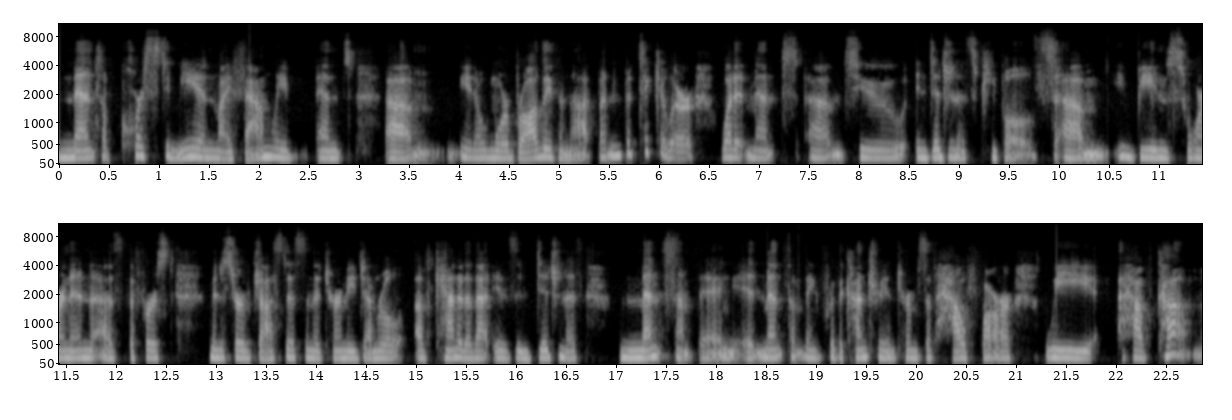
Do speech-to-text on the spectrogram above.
meant, of course, to me and my family, and um, you know more broadly than that, but in particular, what it meant um, to Indigenous peoples. Um, being sworn in as the first Minister of Justice and Attorney General of Canada that is Indigenous meant something. It meant something for the country in terms of how far we have come.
